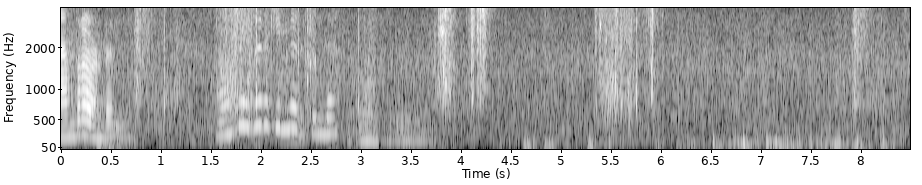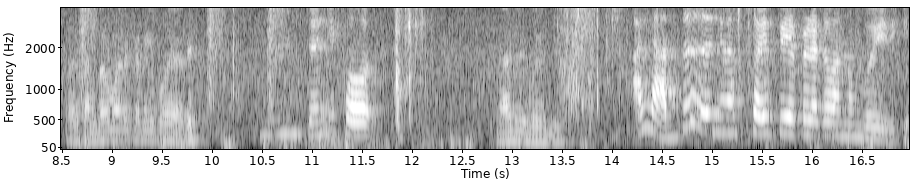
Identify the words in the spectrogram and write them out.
ആംബ്ര ഉണ്ടല്ലോ. പോയാടി. അല്ല അത് ഇങ്ങനെ സ്വൈപ്പ് ചെയ്യപ്പോഴൊക്കെ വന്നും പോയിരിക്കും.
